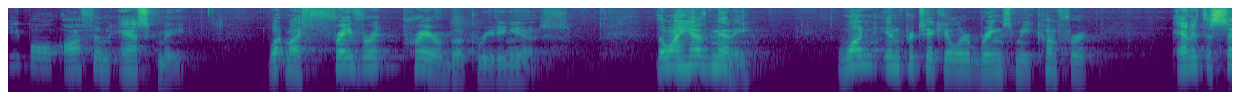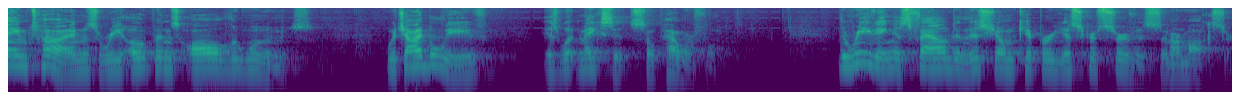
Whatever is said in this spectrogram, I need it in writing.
People often ask me what my favorite prayer book reading is. Though I have many, one in particular brings me comfort and at the same time reopens all the wounds, which I believe is what makes it so powerful. The reading is found in this Yom Kippur Yizkor service in our Machzor.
